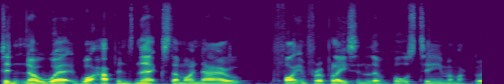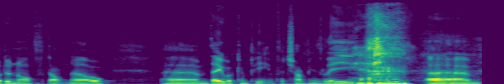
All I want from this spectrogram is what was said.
didn't know where what happens next. Am I now fighting for a place in Liverpool's team? Am I good enough? Don't know. Um, they were competing for Champions League. um,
